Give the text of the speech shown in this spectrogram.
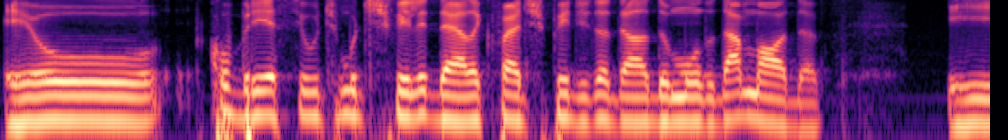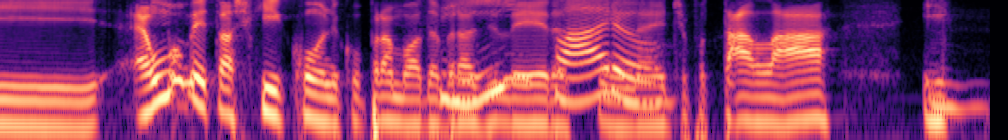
eu cobri esse último desfile dela, que foi a despedida dela do mundo da moda. E é um momento, acho que, icônico pra moda Sim, brasileira, claro. assim, né? Tipo, tá lá e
